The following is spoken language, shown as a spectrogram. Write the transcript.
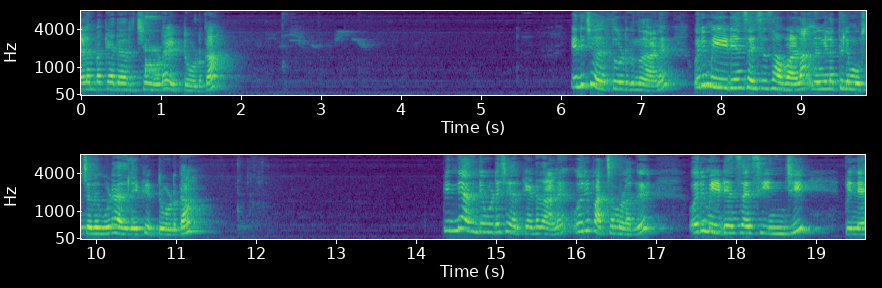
ഇളമ്പക്കയുടെ ഇറച്ചിയും കൂടെ ഇട്ട് കൊടുക്കാം. ഇനി ചേർത്ത് കൊടുക്കുന്നതാണ് ഒരു മീഡിയം സൈസ് സവാള നീളത്തിൽ മുറിച്ചത് കൂടെ അതിലേക്ക് ഇട്ട് കൊടുക്കാം. പിന്നെ അതിന്റെ കൂടെ ചേർക്കേണ്ടതാണ് ഒരു പച്ചമുളക് ഒരു മീഡിയം സൈസ് ഇഞ്ചി പിന്നെ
